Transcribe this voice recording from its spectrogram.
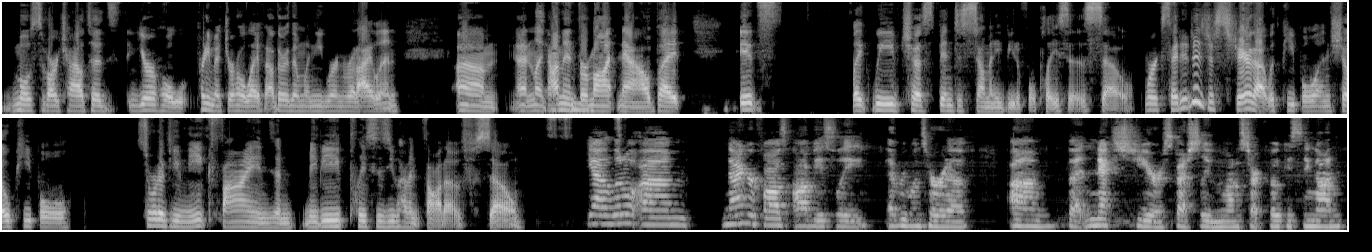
most of our childhoods your whole pretty much your whole life other than when you were in rhode island um and like i'm in vermont now but it's like we've just been to so many beautiful places so we're excited to just share that with people and show people sort of unique finds and maybe places you haven't thought of so yeah. A little um, Niagara Falls, obviously everyone's heard of. Um, but next year, especially, we want to start focusing on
